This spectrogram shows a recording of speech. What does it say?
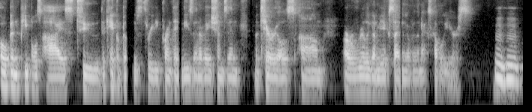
open people's eyes to the capabilities of 3D printing. These innovations in materials um, are really going to be exciting over the next couple of years. Mm-hmm.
